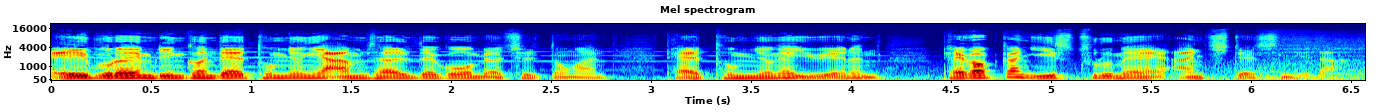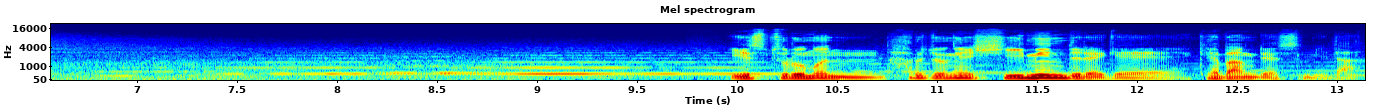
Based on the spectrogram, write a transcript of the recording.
에이브러햄 링컨 대통령이 암살되고 며칠 동안 대통령의 유해는 백악관 이스트룸에 안치됐습니다. 이스트룸은 하루 종일 시민들에게 개방됐습니다.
